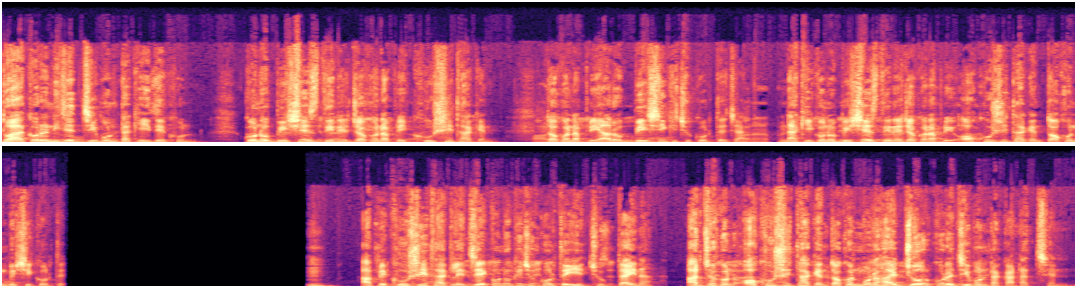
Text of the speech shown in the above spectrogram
দয়া করে নিজের জীবনটাকেই দেখুন। কোনো বিশেষ দিনে যখন আপনি খুশি থাকেন, তখন আপনি আরও বেশি কিছু করতে চান। নাকি কোনো বিশেষ দিনে যখন আপনি অখুশি থাকেন, তখন বেশি করতে আপনি খুশি থাকলে যে কোনো কিছু করতেই ইচ্ছুক, তাই না? আর যখন অখুশি থাকেন, তখন মনে হয় জোর করে জীবনটা কাটাচ্ছেন।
